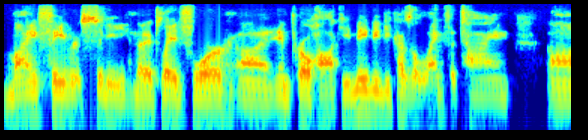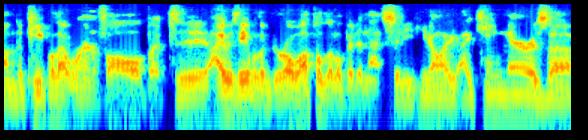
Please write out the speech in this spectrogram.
my favorite city that I played for uh, in pro hockey. Maybe because of length of time um, the people that were involved. But uh, I was able to grow up a little bit in that city. You know, I, I came there as a,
